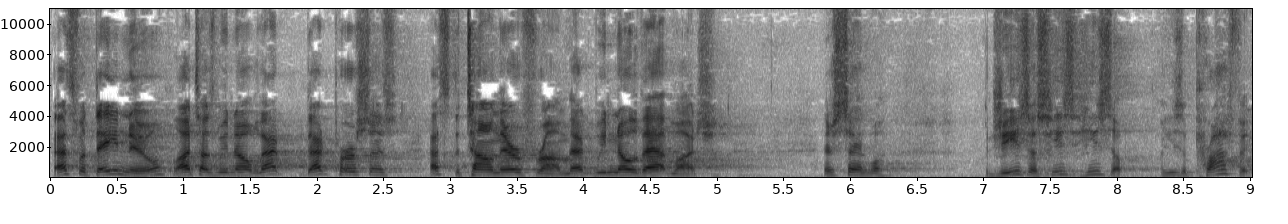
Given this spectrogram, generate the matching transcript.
That's what they knew. A lot of times we know that, that person is, that's the town they're from. That, we know that much. They're saying, well, Jesus, he's, he's, a, he's a prophet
